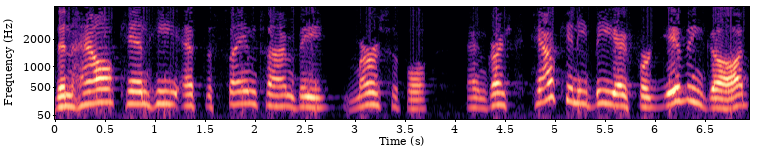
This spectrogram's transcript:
then how can he at the same time be merciful and gracious? How can he be a forgiving God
